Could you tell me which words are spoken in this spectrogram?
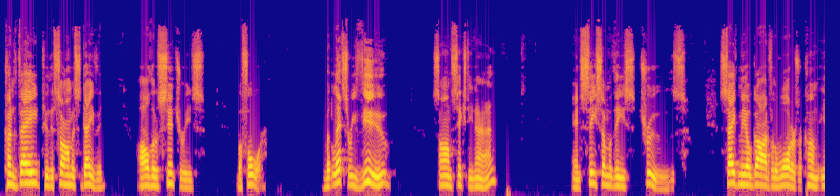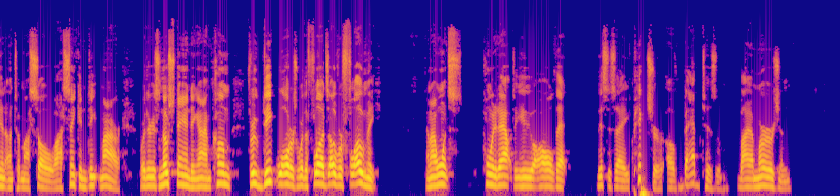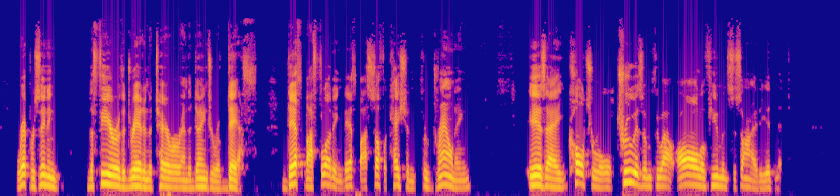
conveyed to the psalmist David all those centuries before. But let's review Psalm 69 and see some of these truths. Save me, O God, for the waters are come in unto my soul. I sink in deep mire where there is no standing. I am come through deep waters where the floods overflow me. And I once pointed out to you all that this is a picture of baptism by immersion, representing the fear, the dread, and the terror and the danger of death. Death by flooding, death by suffocation through drowning is a cultural truism throughout all of human society, isn't it?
